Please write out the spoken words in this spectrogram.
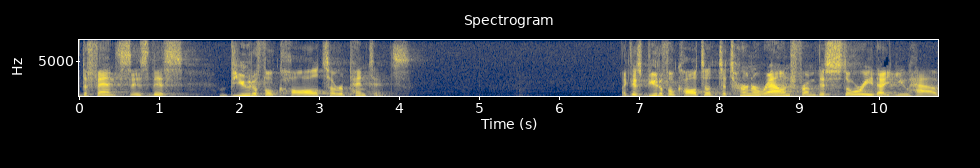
defense is this beautiful call to repentance. Like this beautiful call to, to turn around from this story that you have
